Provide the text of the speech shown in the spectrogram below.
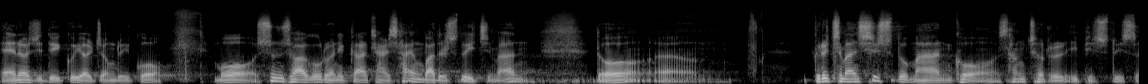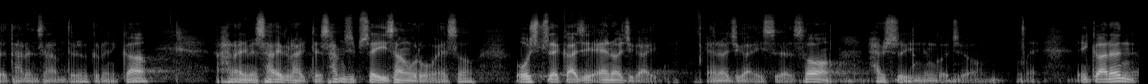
에너지도 있고 열정도 있고 뭐 순수하고 그러니까 잘 사용받을 수도 있지만 또 어, 그렇지만 실수도 많고 상처를 입힐 수도 있어요. 다른 사람들. 그러니까 하나님의 사역을 할 때 30세 이상으로 해서 50세까지 에너지가 에너지가 있어서 할 수 있는 거죠. 네. 그러니까는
